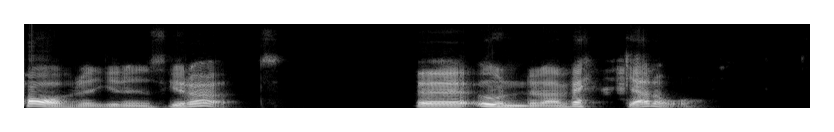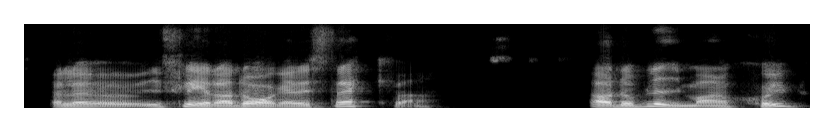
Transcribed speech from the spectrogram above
havregrynsgröt eh, under en vecka då. Eller i flera dagar i sträck va. Ja då blir man sjuk.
